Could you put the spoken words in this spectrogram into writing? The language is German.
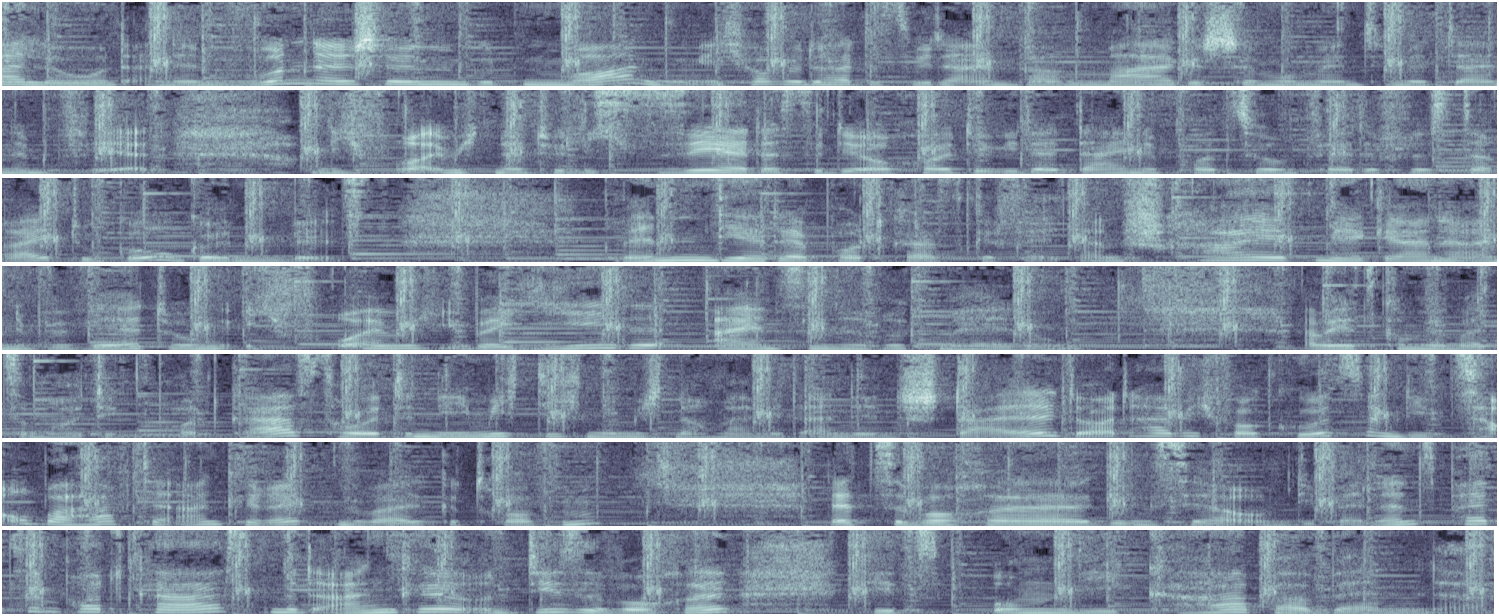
Hallo und einen wunderschönen guten Morgen. Ich hoffe, du hattest wieder ein paar magische Momente mit deinem Pferd. Und ich freue mich natürlich sehr, dass du dir auch heute wieder deine Portion Pferdeflüsterei to go gönnen willst. Wenn dir der Podcast gefällt, dann schreib mir gerne eine Bewertung. Ich freue mich über jede einzelne Rückmeldung. Aber jetzt kommen wir mal zum heutigen Podcast. Heute nehme ich dich nämlich nochmal mit an den Stall. Dort habe ich vor kurzem die zauberhafte Anke Rechtenwald getroffen. Letzte Woche ging es ja um die Balance Pads im Podcast mit Anke und diese Woche geht es um die Körperbänder.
